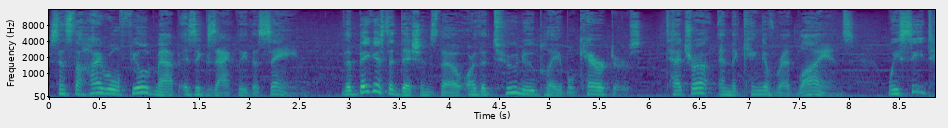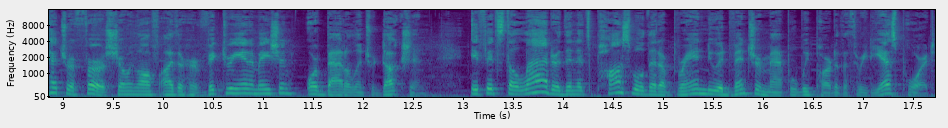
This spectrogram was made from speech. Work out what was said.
since the Hyrule field map is exactly the same. The biggest additions, though, are the two new playable characters, Tetra and the King of Red Lions. We see Tetra first showing off either her victory animation or battle introduction, if it's the latter, then it's possible that a brand new adventure map will be part of the 3DS port,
